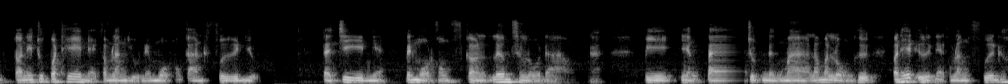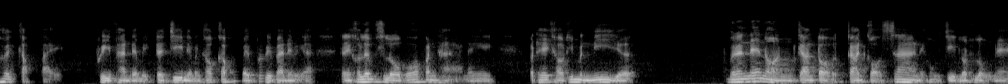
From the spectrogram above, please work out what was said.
ๆ ตอนนี้ทุกประเทศเนี่ยกำลังอยู่ในโหมดของการฟื้นอยู่ แต่จีนเนี่ยเป็นโหมดของการเริ่มสโลว์ดาวนะปีอย่างแปดจุดหนึ่งมาแล้วมาลงคือประเทศอื่นเนี่ยกำลังฟื้นค่อยๆกลับไป pre pandemic แต่จีนเนี่ยมันเขากลับไป pre pandemic แล้วแต่นี้เขาเริ่มสโลว์เพราะว่าปัญหาในประเทศเขาที่มันหนี้เยอะ เพราะฉะนั้นแน่นอนการต่อการก่อสร้างเนี่ยของจีนลดลงแน่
